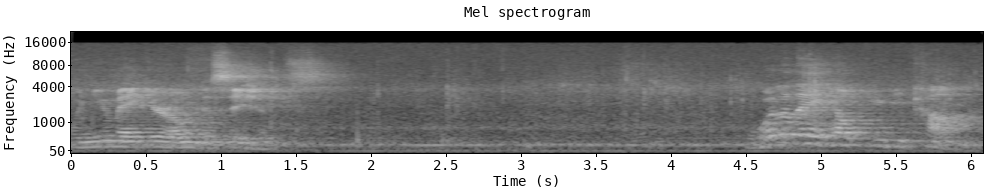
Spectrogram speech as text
when you make your own decisions? What do they help you become?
